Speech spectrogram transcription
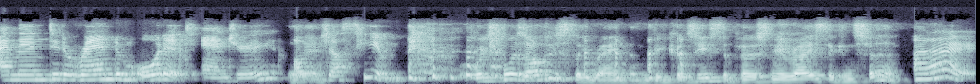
and then did a random audit, Andrew, Yeah. of just him. which was obviously random because he's the person who raised the concern. I know.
